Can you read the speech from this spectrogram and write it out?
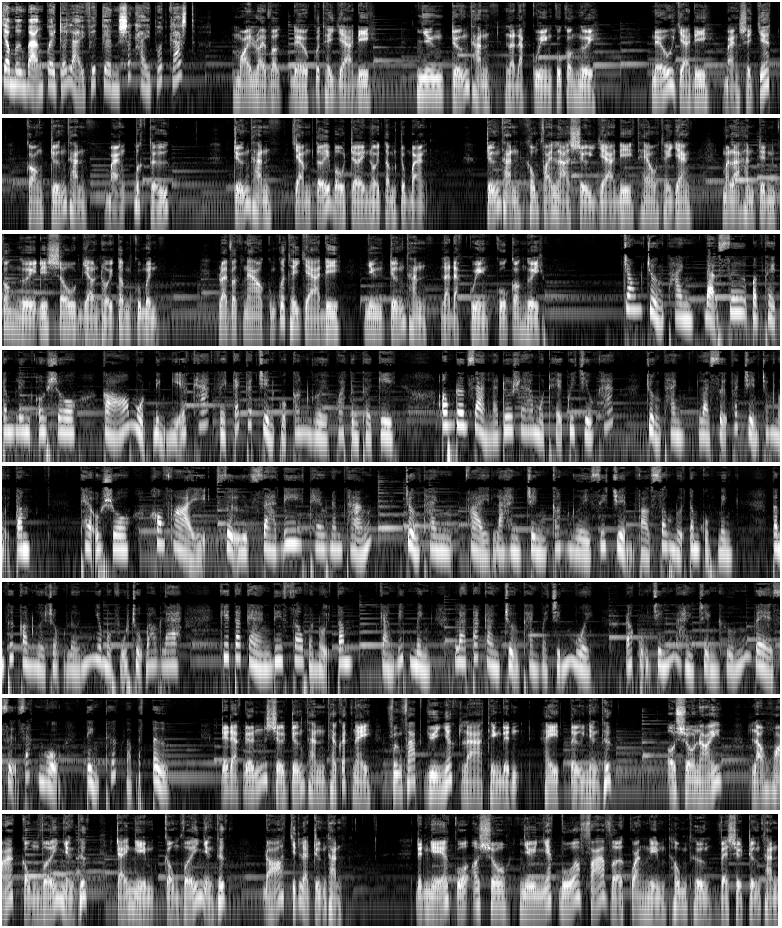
Chào mừng bạn quay trở lại với kênh Sách Hay Podcast. Mọi loài vật đều có thể già đi, nhưng trưởng thành là đặc quyền của con người. Nếu già đi, bạn sẽ chết, còn trưởng thành, bạn bất tử. Trưởng thành chạm tới bầu trời nội tâm trong bạn. Trưởng thành không phải là sự già đi theo thời gian, mà là hành trình con người đi sâu vào nội tâm của mình. Loài vật nào cũng có thể già đi, nhưng trưởng thành là đặc quyền của con người. Trong trưởng thành, đạo sư bậc thầy tâm linh Osho có một định nghĩa khác về cách phát triển của con người qua từng thời kỳ. Ông đơn giản là đưa ra một hệ quy chiếu khác, trưởng thành là sự phát triển trong nội tâm. Theo Osho, không phải sự già đi theo năm tháng, trưởng thành phải là hành trình con người di chuyển vào sâu nội tâm của mình. Tâm thức con người rộng lớn như một vũ trụ bao la. Khi ta càng đi sâu vào nội tâm, càng biết mình là ta càng trưởng thành và chín mùi đó cũng chính là hành trình hướng về sự giác ngộ, tỉnh thức và bất tử. Để đạt đến sự trưởng thành theo cách này, phương pháp duy nhất là thiền định hay tự nhận thức. Osho nói, lão hóa cộng với nhận thức, trải nghiệm cộng với nhận thức, đó chính là trưởng thành. Định nghĩa của Osho như nhát búa phá vỡ quan niệm thông thường về sự trưởng thành.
